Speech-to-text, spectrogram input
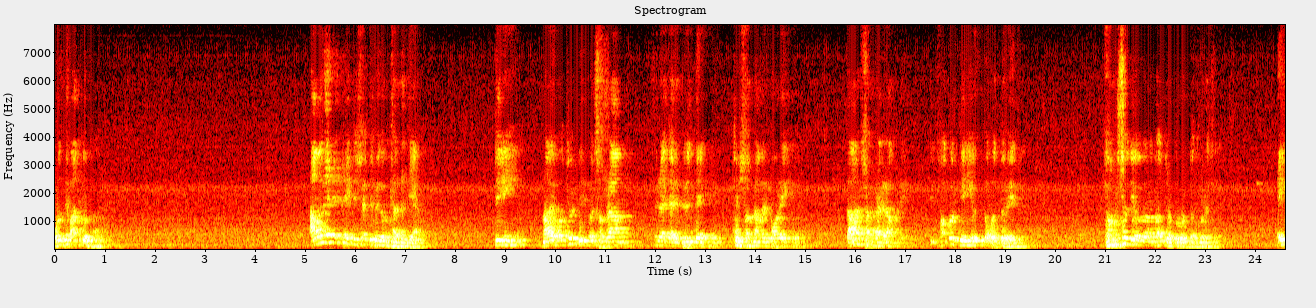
বলতে বাধ্য আমাদের বেগম খালেদা জিয়া, তিনি নয় বছর দীর্ঘ সংগ্রাম, স্বৈরাচারের বিরুদ্ধে সেই সংগ্রামের পরে তার সরকারের আমলে তিনি সকলকে নিয়ে ঐক্যবদ্ধ হয়ে সংসদীয় গণতন্ত্র প্রবর্তন করেছিলেন। এই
